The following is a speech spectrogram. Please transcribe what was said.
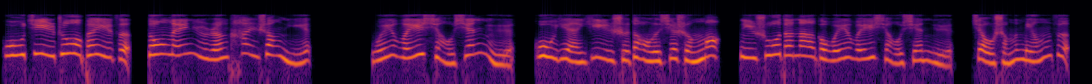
估计这辈子都没女人看上你。维维小仙女，顾衍意识到了些什么？你说的那个维维小仙女叫什么名字？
